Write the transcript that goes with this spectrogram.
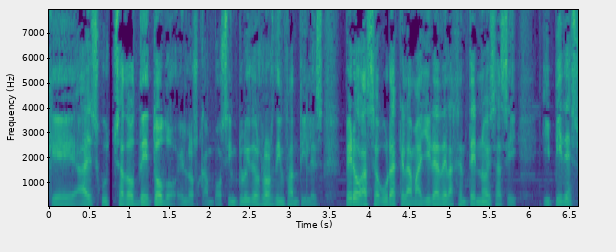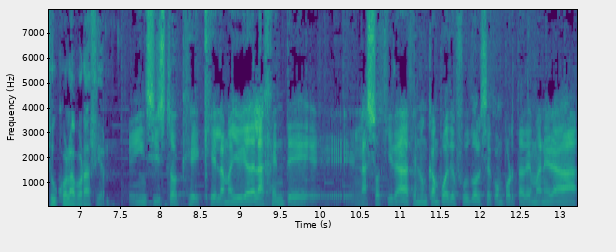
que ha escuchado de todo en los campos, incluidos los de infantiles, pero asegura que la mayoría de la gente no es así y pide su colaboración. Insisto que, la mayoría de la gente eh, en la sociedad, en un campo de fútbol, se comporta de manera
